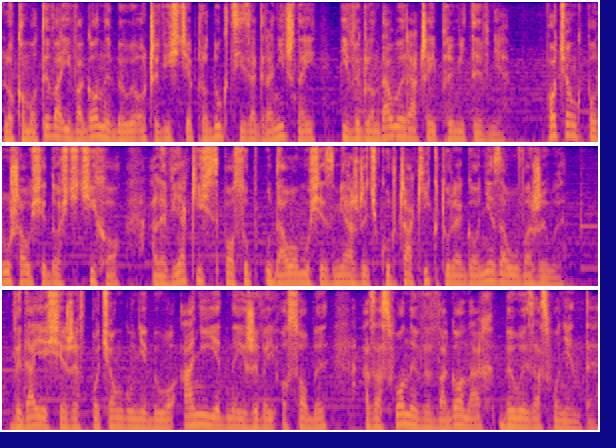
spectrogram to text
Lokomotywa i wagony były oczywiście produkcji zagranicznej i wyglądały raczej prymitywnie. Pociąg poruszał się dość cicho, ale w jakiś sposób udało mu się zmiażdżyć kurczaki, które go nie zauważyły. Wydaje się, że w pociągu nie było ani jednej żywej osoby, a zasłony w wagonach były zasłonięte.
